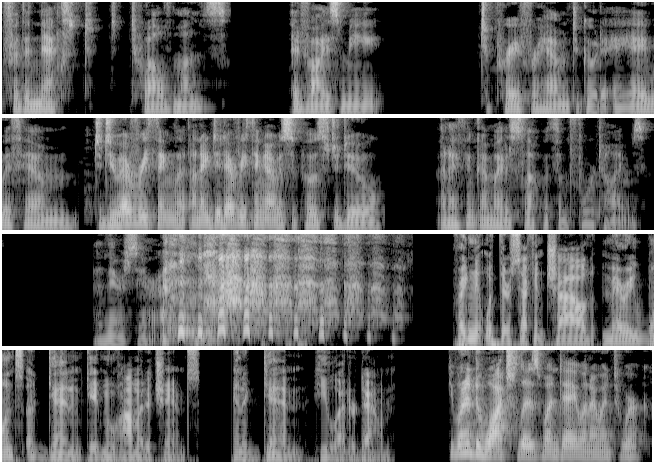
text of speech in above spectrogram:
for the next 12 months advised me to pray for him, to go to AA with him, to do everything that, and I did everything I was supposed to do. And I think I might have slept with them four times. And there's Sarah. Pregnant with their second child, Mary once again gave Muhammad a chance, and again he let her down. he wanted to watch Liz one day when I went to work.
